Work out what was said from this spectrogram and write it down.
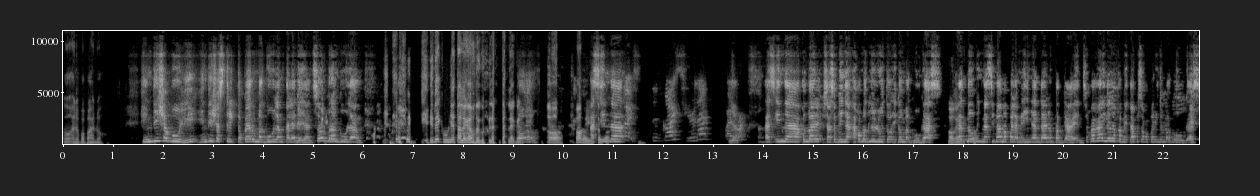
o ano pa paano? Hindi siya bully, hindi siya stricto, pero magulang talaga yan. Sobrang gulang. Hindi kuya talaga, magulang talaga. Oo. Oo. Okay. As so, in na, Guys, did guys hear that? Yeah. as in na, kunwari, sasabihin niya, ako magluluto, ikaw maghugas. okay. Not knowing na si mama pala may hinihanda ng pagkain. So kakain na lang kami, tapos ako pa rin yung maghuhugas.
